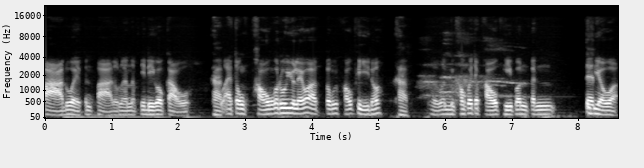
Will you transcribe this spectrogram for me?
ป่าๆด้วยเป็นป่าตรงนั้นนะเจดีย์เก่าครับ ๆไอ้ตรงเผาก็รู้อยู่แล้วว่า ตรงเผาผีเนาะครับ เออมันเขาก็จะเผาผีบนเป็นแต่ ที่เดียวอะ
